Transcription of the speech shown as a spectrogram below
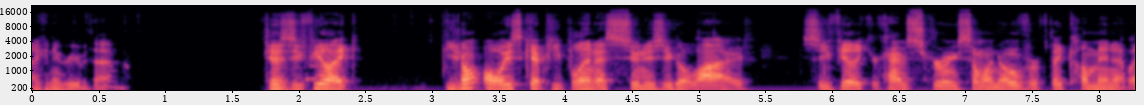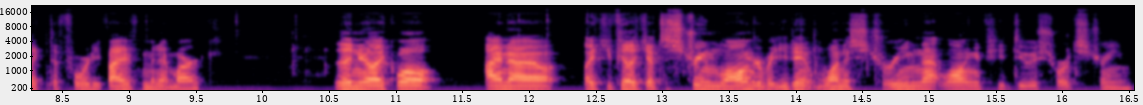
I can agree with that. Because you feel like you don't always get people in as soon as you go live. So you feel like you're kind of screwing someone over if they come in at like the 45 minute mark. Then you're like, well, I know, like you feel like you have to stream longer, but you didn't want to stream that long if you do a short stream.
